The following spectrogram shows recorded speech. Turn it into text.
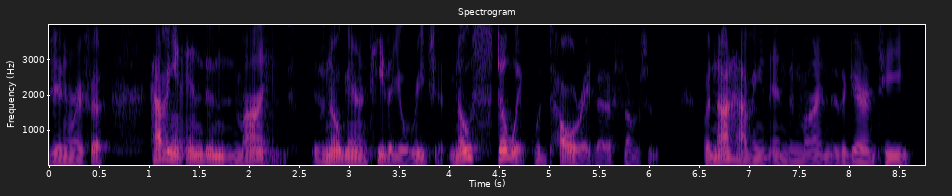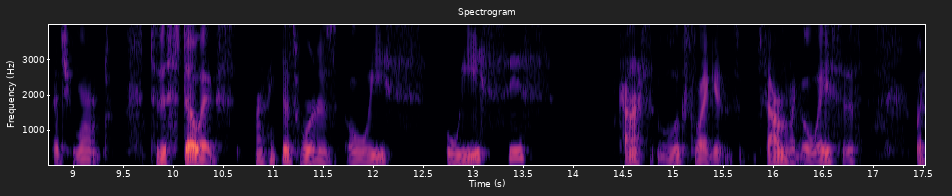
January 5th. Having an end in mind is no guarantee that you'll reach it. No stoic would tolerate that assumption but not having an end in mind is a guarantee that you won't. To the Stoics, I think this word is oasis. Oasis kind of looks like it sounds like oasis, but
